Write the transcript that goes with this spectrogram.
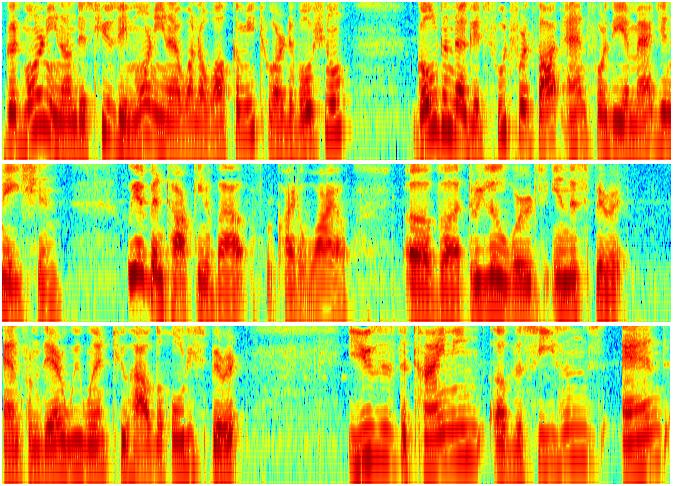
Good morning. On this Tuesday morning, I want to welcome you to our devotional Golden Nuggets, food for thought and for the imagination. We have been talking about for quite a while of uh, three little words in the Spirit, and from there we went to how the Holy Spirit uses the timing of the seasons and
